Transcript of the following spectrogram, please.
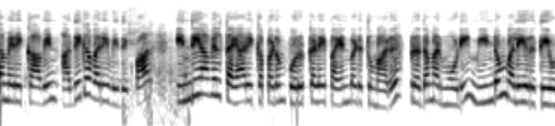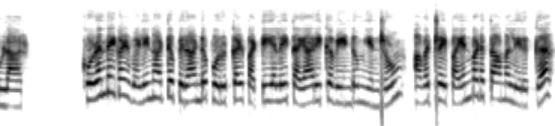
அமெரிக்காவின் அதிக வரி விதிப்பால் இந்தியாவில் தயாரிக்கப்படும் பொருட்களை பயன்படுத்துமாறு பிரதமர் மோடி மீண்டும் வலியுறுத்தியுள்ளார். குழந்தைகள் வெளிநாட்டு பிராண்டு பொருட்கள் பட்டியலை தயாரிக்க வேண்டும் என்றும் அவற்றை பயன்படுத்தாமல் இருக்க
